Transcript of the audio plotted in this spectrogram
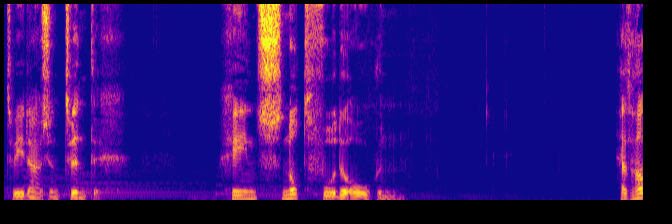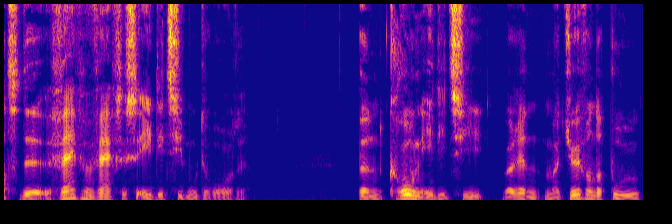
2020. Geen snot voor de ogen. Het had de 55ste editie moeten worden. Een krooneditie waarin Mathieu van der Poel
